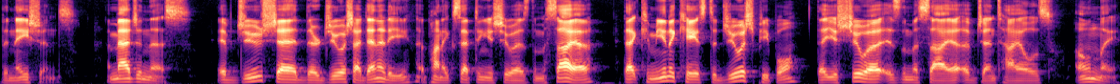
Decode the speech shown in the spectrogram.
the nations. Imagine this. If Jews shed their Jewish identity upon accepting Yeshua as the Messiah, that communicates to Jewish people that Yeshua is the Messiah of Gentiles only.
